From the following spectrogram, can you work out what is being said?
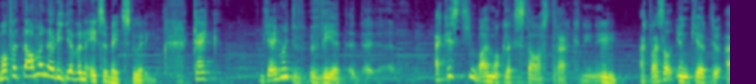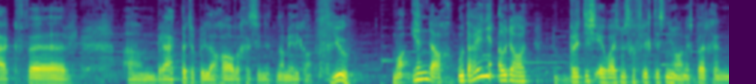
Maar vertel my nou die Ewen Etzebeth storie. Kyk, jy moet weet eh, ek is nie baie maklik starstruck nie, nee. Mm. Ek was al een keer toe ek vir um Brad Pitt op die lughawe gesien het in Amerika. You. Maar eendag, onthou jy in die ou dae British Airways moes gevlieg tussen Johannesburg en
